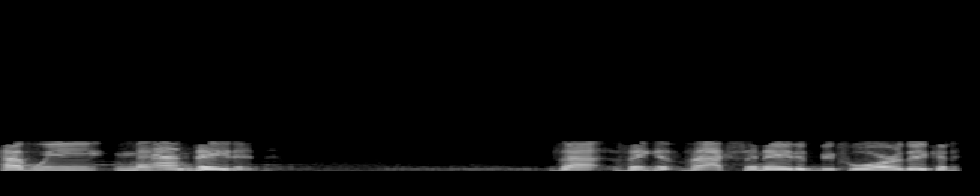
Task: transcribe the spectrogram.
Have we mandated that they get vaccinated before they could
